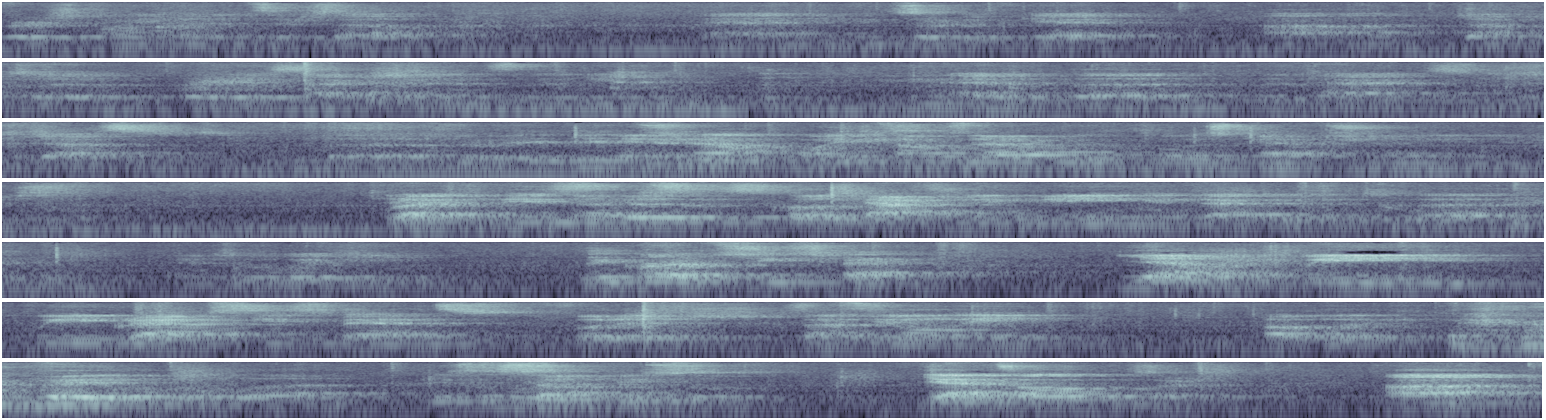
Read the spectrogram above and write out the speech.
first 20 minutes or so, and you can sort of get uh, jump to various sections, and you can, you can edit the, the text and adjust the It- in it's- and out It points. comes out with closed captioning and you just. Right, these, this is closed captioning being injected into the into the wiki. They grab C-SPAN. Yeah, like we we grab C-SPAN's footage. 'cause that's the only public available. Uh, It's a open source. yeah, it's all open source. Uh,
